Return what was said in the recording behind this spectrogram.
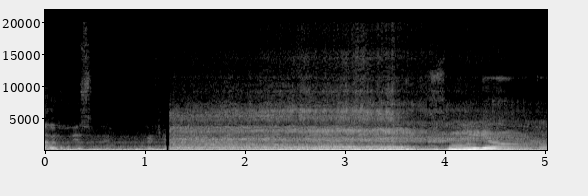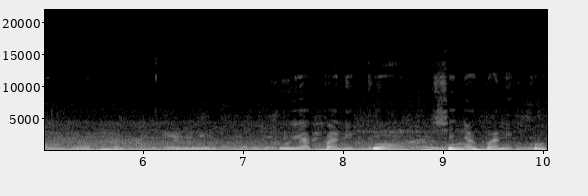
어디 있습니까? 성경 구약반 있고 신약반 있고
